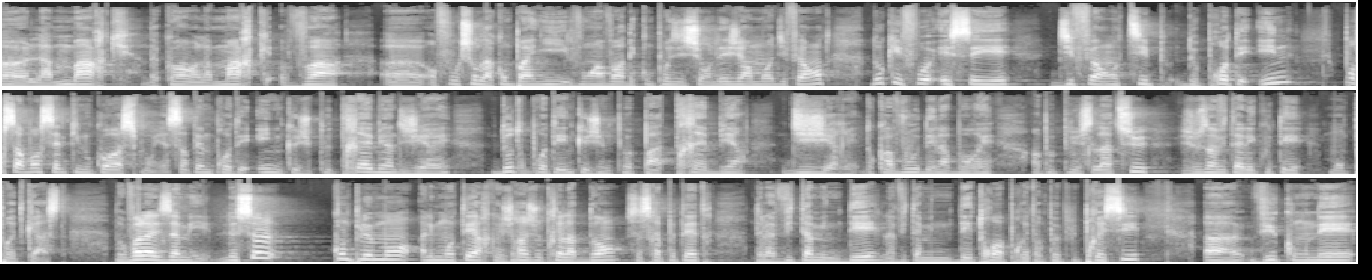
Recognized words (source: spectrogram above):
euh, la marque, d'accord, la marque va, euh, en fonction de la compagnie, ils vont avoir des compositions légèrement différentes. Donc, il faut essayer différents types de protéines pour savoir celles qui nous correspondent. Il y a certaines protéines que je peux très bien digérer, d'autres protéines que je ne peux pas très bien digérer. Donc, à vous d'élaborer un peu plus là-dessus. Je vous invite à l'écouter mon podcast. Donc, voilà, les amis. Le seul complément alimentaire que je rajouterais là-dedans, ce serait peut-être de la vitamine D, la vitamine D3 pour être un peu plus précis, euh, vu qu'on est,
